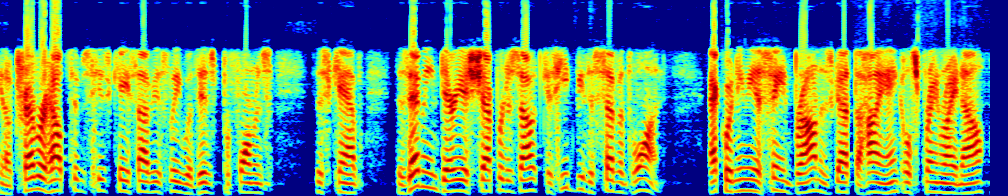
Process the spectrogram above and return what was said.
you know, Trevor helped him his case obviously with his performance this camp. Does that mean Darrius Shepherd is out? Because he'd be the seventh one. Equanimeous St. Brown has got the high ankle sprain right now.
